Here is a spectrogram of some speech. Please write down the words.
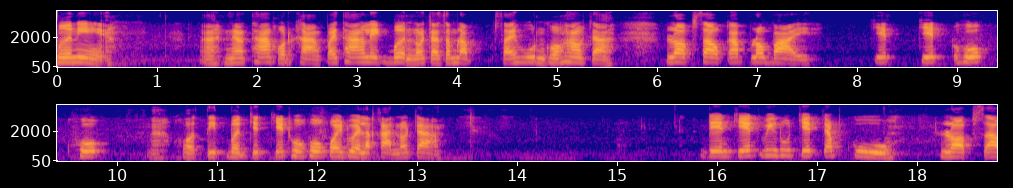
มื้อนี้อะแนวทางคนข้างไปทางเลขเบิ้ลเนาะจ้ะสำหรับสายหุ้นของเฮาจ้ะรอบเสากับรอบบ่ายเจ็ดเจ็ดหกหกอะขอติดเบิ้ลเจ็ดเจ็ดหกหกไว้ด้วยละกันเนาะจ้ะเด่นเจ็ดวิ่งลูดเจ็ดจับกูรอบเสา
